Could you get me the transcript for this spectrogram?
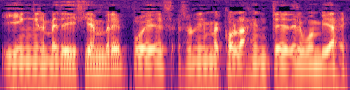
y en el mes de diciembre pues reunirme con la gente del Buen Viaje.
